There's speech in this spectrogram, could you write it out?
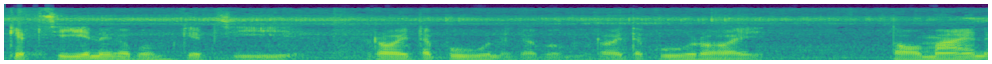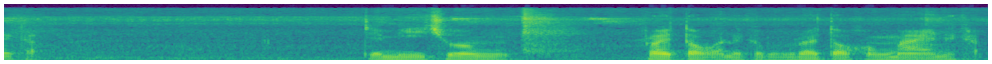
เก็บสีนะครับผม เก็บสีรอยตะปูนะครับผมรอยตะปูรอยต่อไม้นะครับ จะมีช่วงรอยต่อนะครับผมรอยต่อของไม้นะครับ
